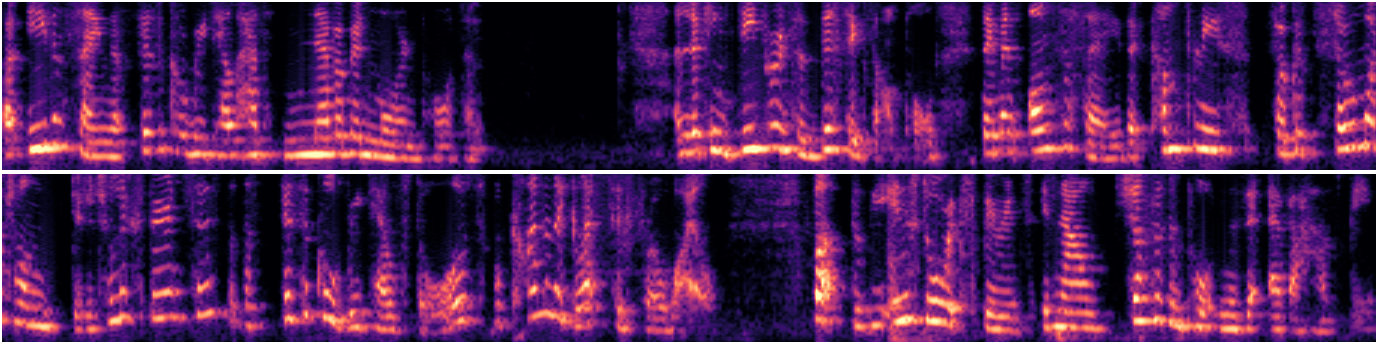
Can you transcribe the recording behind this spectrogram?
are even saying that physical retail has never been more important. And looking deeper into this example, they went on to say that companies focused so much on digital experiences that the physical retail stores were kind of neglected for a while, but that the in-store experience is now just as important as it ever has been.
